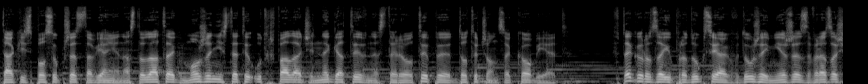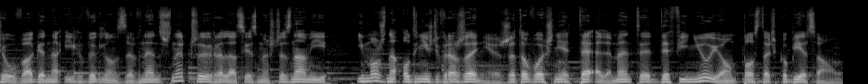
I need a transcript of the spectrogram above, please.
Taki sposób przedstawiania nastolatek może niestety utrwalać negatywne stereotypy dotyczące kobiet. W tego rodzaju produkcjach w dużej mierze zwraca się uwagę na ich wygląd zewnętrzny czy relacje z mężczyznami i można odnieść wrażenie, że to właśnie te elementy definiują postać kobiecą.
